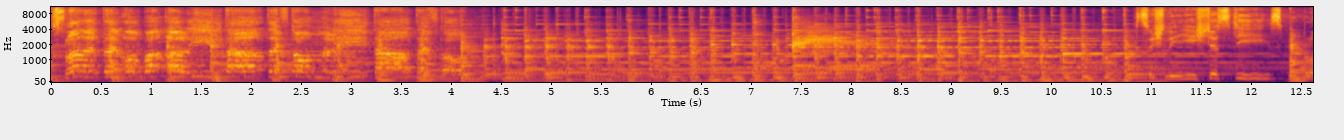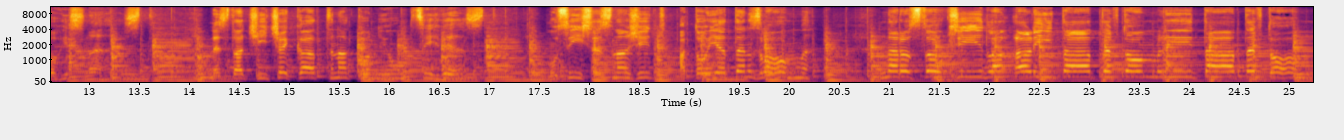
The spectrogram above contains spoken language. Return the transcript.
Splanete oba a lítáte v tom, lítáte v tom. Štěstí z oblohy snést, nestačí čekat na konjunkci hvězd. Musíš se snažit a to je ten zlom. Narostou křídla a lítáte v tom, lítáte v tom.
